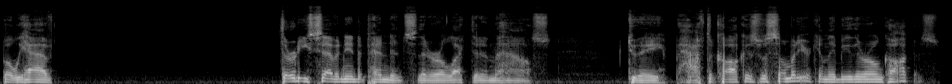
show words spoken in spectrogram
but we have 37 independents that are elected in the House. Do they have to caucus with somebody or can they be their own caucus?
